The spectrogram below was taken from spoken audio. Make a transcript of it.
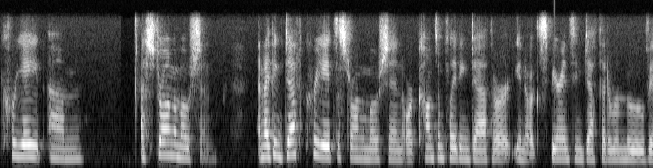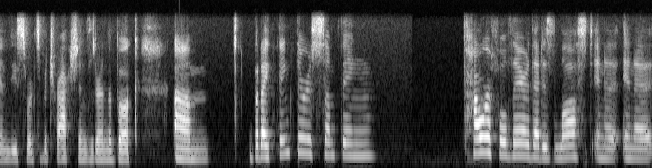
create um, a strong emotion. And I think death creates a strong emotion or contemplating death or, you know, experiencing death at a remove in these sorts of attractions that are in the book. Um, but I think there is something powerful there that is lost in a in a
